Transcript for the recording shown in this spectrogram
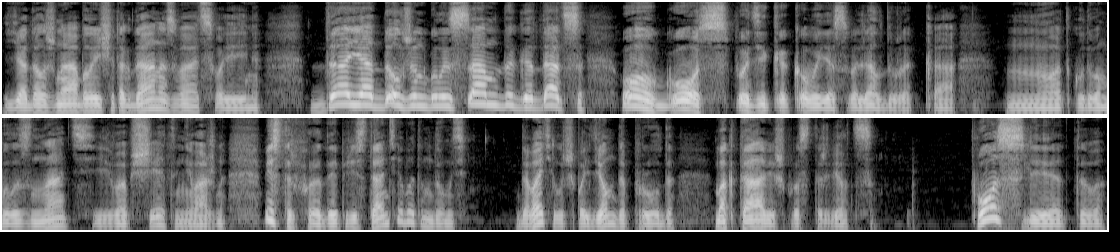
Я должна была еще тогда назвать свое имя. Да, я должен был и сам догадаться. О, Господи, какого я свалял дурака! Но откуда вам было знать? И вообще это не важно. Мистер Фредде, перестаньте об этом думать. Давайте лучше пойдем до пруда. Мактавиш просто рвется. После этого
